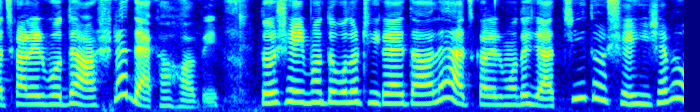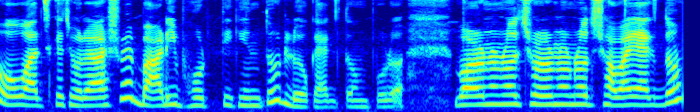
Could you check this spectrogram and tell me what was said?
আজকালের মধ্যে আসলে দেখা হবে। তো সেই মতো বলো, ঠিক আছে তাহলে, আজকালের মধ্যে যাচ্ছি। তো সেই হিসাবে ও আজকে চলে আসবে, বাড়ি ভর্তি কিন্তু লোক একদম পুরো। বড় ননদ, ছোট ননদ সবাই একদম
